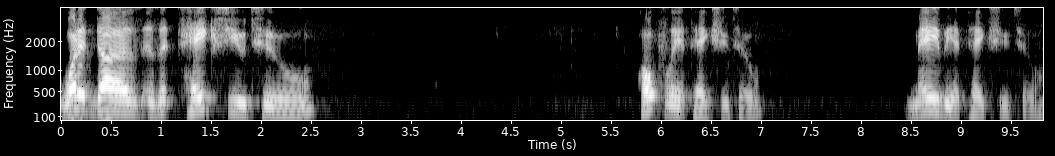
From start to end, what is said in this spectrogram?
what it does is it takes you to, hopefully it takes you to, maybe it takes you to,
